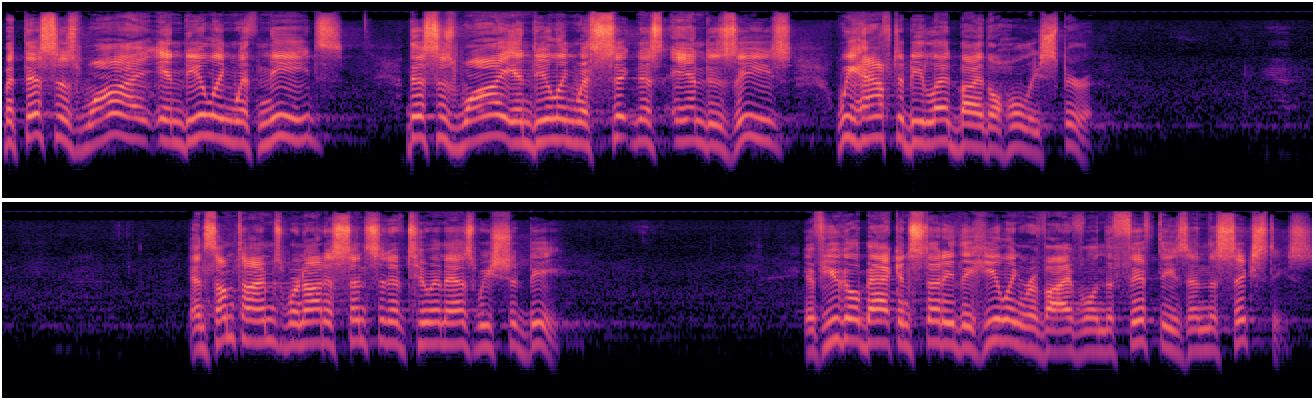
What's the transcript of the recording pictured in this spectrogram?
But this is why in dealing with needs, this is why in dealing with sickness and disease, we have to be led by the Holy Spirit. And sometimes we're not as sensitive to Him as we should be. If you go back and study the healing revival in the 50s and the 60s,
